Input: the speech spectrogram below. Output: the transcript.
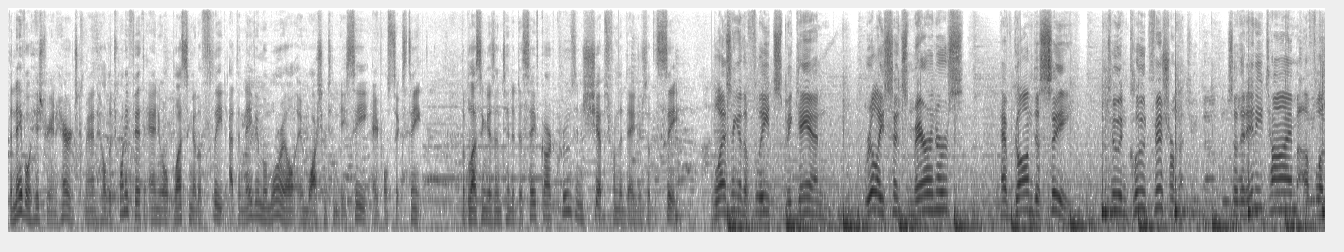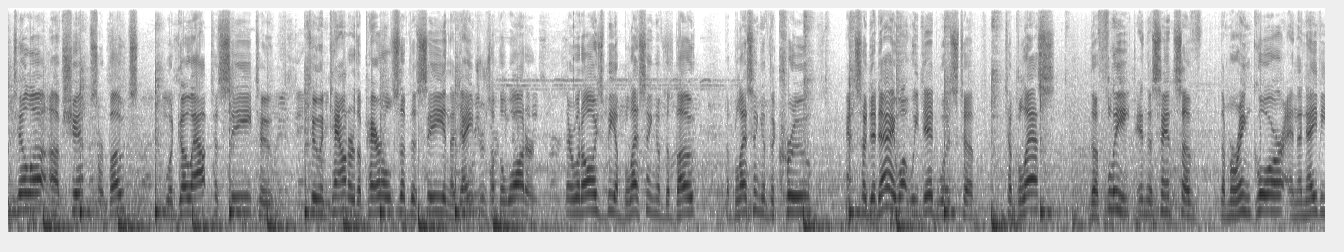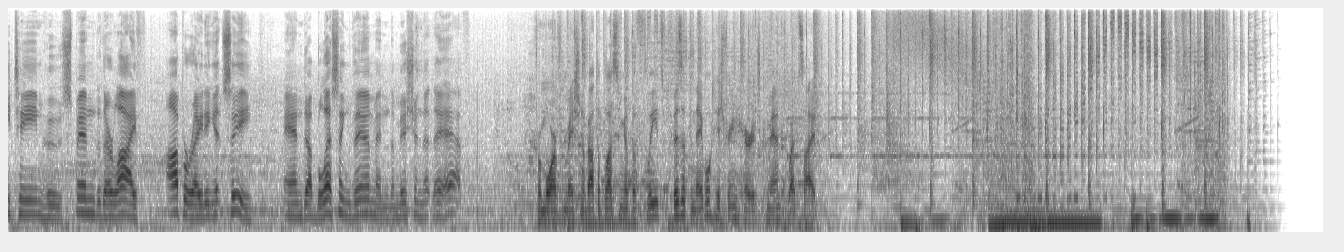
The Naval History and Heritage Command held the 25th annual Blessing of the Fleet at the Navy Memorial in Washington, D.C., April 16th. The blessing is intended to safeguard crews and ships from the dangers of the sea. Blessing of the Fleets began really since mariners have gone to sea to include fishermen so that any time a flotilla of ships or boats would go out to sea to, to encounter the perils of the sea and the dangers of the water, there would always be a blessing of the boat, the blessing of the crew. And so today what we did was to, to bless the fleet in the sense of the Marine Corps and the Navy team who spend their life operating at sea and uh, blessing them and the mission that they have. For more information about the blessing of the fleets, visit the Naval History and Heritage Command website.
